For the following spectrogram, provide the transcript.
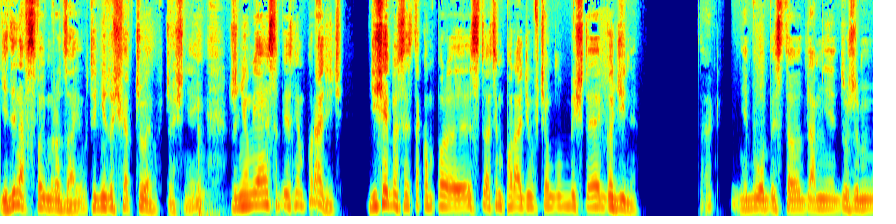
jedyna w swoim rodzaju, której nie doświadczyłem wcześniej, że nie umiałem sobie z nią poradzić. Dzisiaj bym sobie z taką sytuacją poradził w ciągu, myślę, godziny tak? Nie byłoby to dla mnie dużym,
